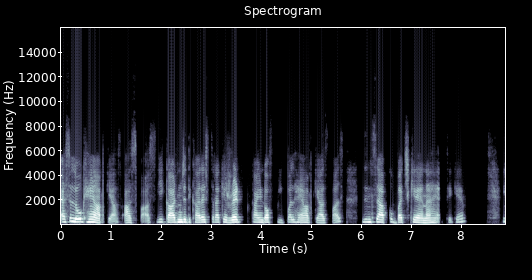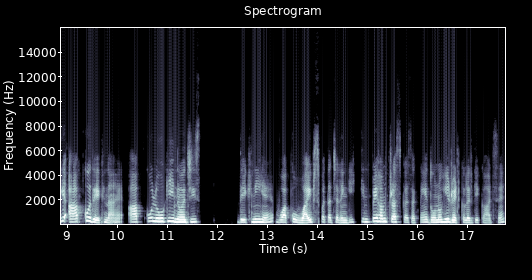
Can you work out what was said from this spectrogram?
ऐसे लोग हैं आपके आस पास ये कार्ड मुझे दिखा रहा है, इस तरह के रेड काइंड ऑफ़ पीपल हैं आपके आस पास जिनसे आपको बच के रहना है, ठीक है? ये आपको देखना है। आपको लोगों की एनर्जीज देखनी है, वो आपको वाइब्स पता चलेंगी, किन पे हम ट्रस्ट कर सकते हैं। दोनों ही रेड कलर के कार्ड्स हैं।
